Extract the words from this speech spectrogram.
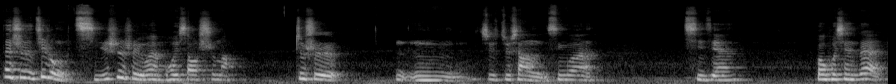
但是这种歧视是永远不会消失嘛？就是嗯嗯，就就像新冠期间，包括现在，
